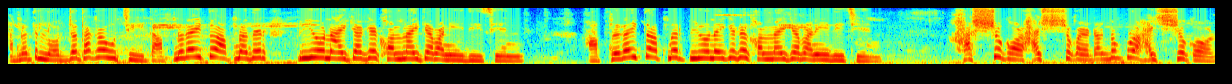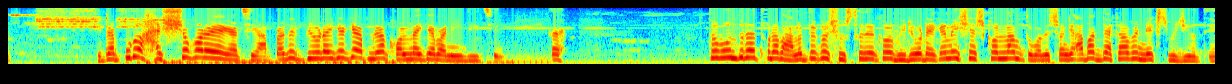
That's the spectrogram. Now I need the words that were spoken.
আপনাদের লজ্জা থাকা উচিত। আপনারাই তো আপনাদের প্রিয় নায়িকাকে খলনায়িকা বানিয়ে দিয়েছেন। আপনারাই তো আপনার প্রিয় নায়িকাকে খলনায়িকা বানিয়ে দিয়েছেন। হাস্যকর হাস্যকর, এটা একদম পুরো হাস্যকর। এটা পুরো হাস্যকর হয়ে গেছে। আপনাদের প্রিয় নায়িকাকে আপনারা খলনায়িকা বানিয়ে দিয়েছেন। হ্যাঁ। তো বন্ধুরা, তোমরা ভালো থেকো, সুস্থ থেকো। ভিডিওটা এখানেই শেষ করলাম। তোমাদের সঙ্গে আবার দেখা হবে নেক্সট ভিডিওতে।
